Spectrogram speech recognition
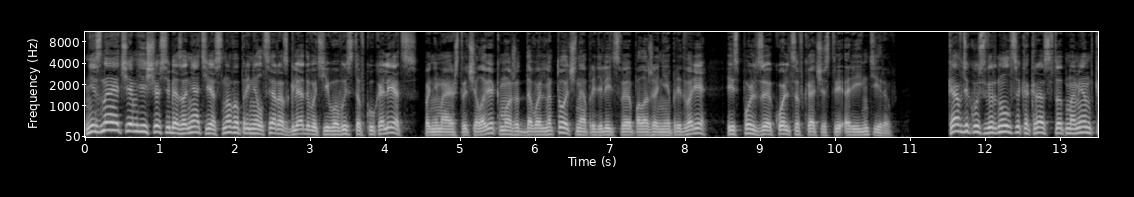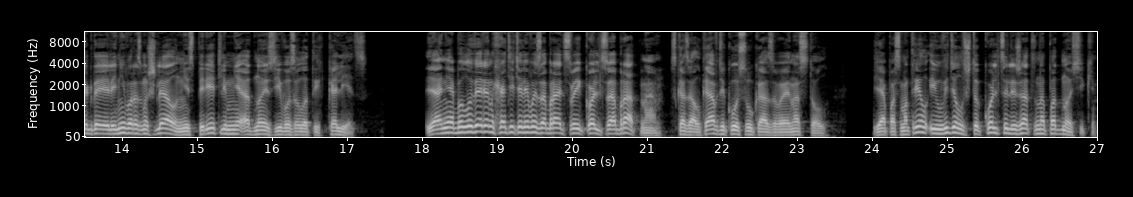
Не зная, чем еще себя занять, я снова принялся разглядывать его выставку колец, понимая, что человек может довольно точно определить свое положение при дворе, используя кольца в качестве ориентиров. Кавдикус вернулся как раз в тот момент, когда я лениво размышлял, не спереть ли мне одно из его золотых колец. «Я не был уверен, хотите ли вы забрать свои кольца обратно», сказал Кавдикус, указывая на стол. Я посмотрел и увидел, что кольца лежат на подносике.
